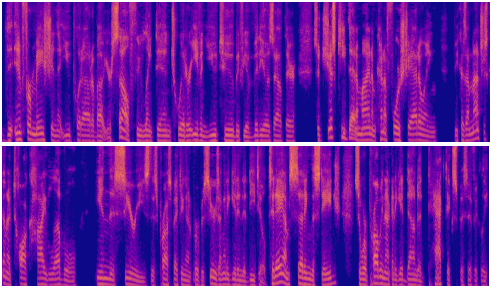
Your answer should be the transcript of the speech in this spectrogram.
the information that you put out about yourself through LinkedIn, Twitter, even YouTube if you have videos out there. So just keep that in mind. I'm kind of foreshadowing because I'm not just going to talk high level in this series, this Prospecting on Purpose series, I'm going to get into detail. Today, I'm setting the stage, so we're probably not going to get down to tactics specifically,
